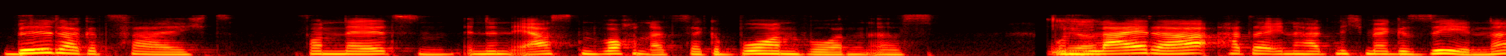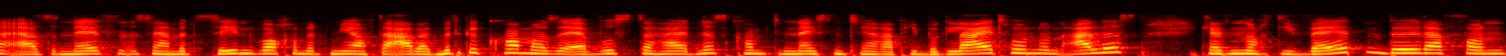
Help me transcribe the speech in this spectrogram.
Bilder gezeigt von Nelson in den ersten Wochen, als er geboren worden ist. Und ja. leider hat er ihn halt nicht mehr gesehen. Ne? Also Nelson ist ja mit zehn Wochen mit mir auf der Arbeit mitgekommen. Also er wusste halt, ne, es kommt im nächsten Therapiebegleithund und alles. Ich habe ihm noch die Welpenbilder von,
